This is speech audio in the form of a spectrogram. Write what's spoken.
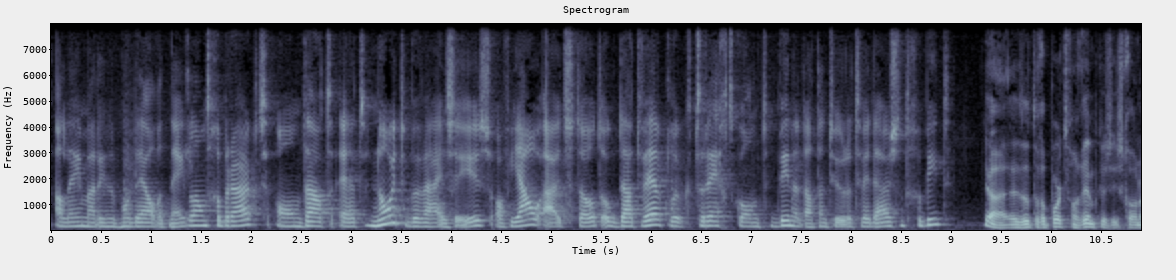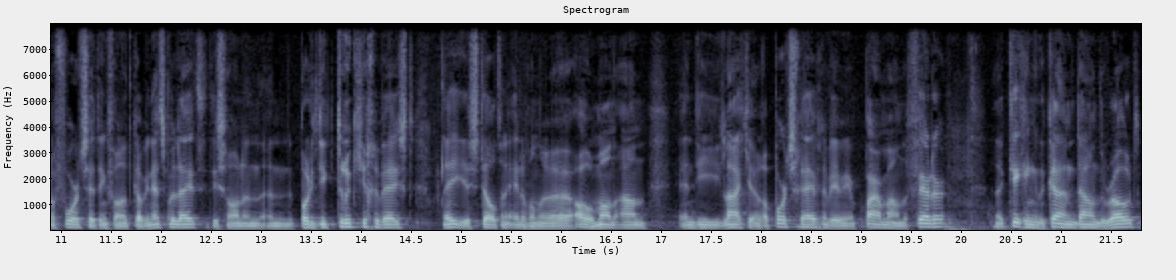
Alleen maar in het model wat Nederland gebruikt. Omdat het nooit te bewijzen is of jouw uitstoot ook daadwerkelijk terechtkomt binnen dat Natura 2000 gebied. Ja, het rapport van Remkes is gewoon een voortzetting van het kabinetsbeleid. Het is gewoon een, een politiek trucje geweest. Nee, je stelt een een of andere oude man aan en die laat je een rapport schrijven. Dan ben je weer een paar maanden verder. Kicking the can down the road.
